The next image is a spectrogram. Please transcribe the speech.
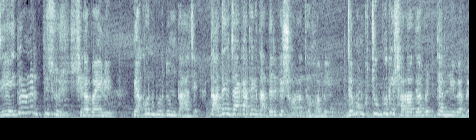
যে এই ধরনের কিছু সেনাবাহিনীর এখন পর্যন্ত আছে। তাদের জায়গা থেকে তাদেরকে সরাতে হবে। যেমন চুব্বুকে সরাতে হবে, তেমনি ভাবে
